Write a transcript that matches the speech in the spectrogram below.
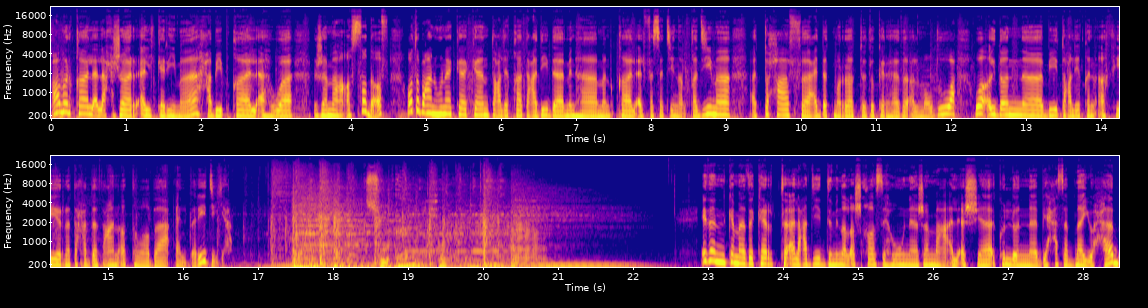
عمر قال الأحجار الكريمة حبيب قال أهوى جمع الصدف. وطبعا هناك كان تعليقات عديدة منها من قال الفساتين القديمة التحف عدة مرات ذكر هذا الموضوع. وأيضا بتعليق أخير نتحدث عن الطوابع البريدية. سؤال حر. إذا كما ذكرت العديد من الأشخاص يهون جمع الأشياء كل بحسب ما يحب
